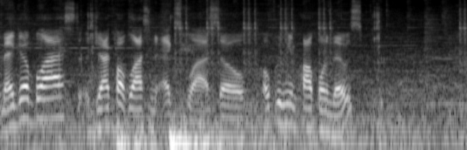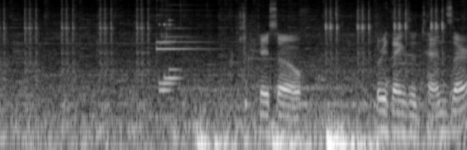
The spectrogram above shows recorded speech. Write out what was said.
Mega Blast, Jackpot Blast, and X Blast. So hopefully we can pop one of those. Okay, so three things with tens there.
